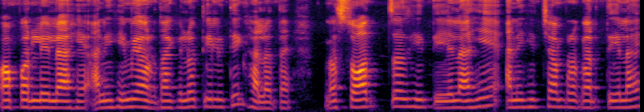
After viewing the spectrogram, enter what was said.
वापरलेलं आहे आणि हे मी अर्धा किलो तेल इथे घालत आहे. बघा स्वादचं हे तेल आहे आणि हे छान प्रकार तेल आहे.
